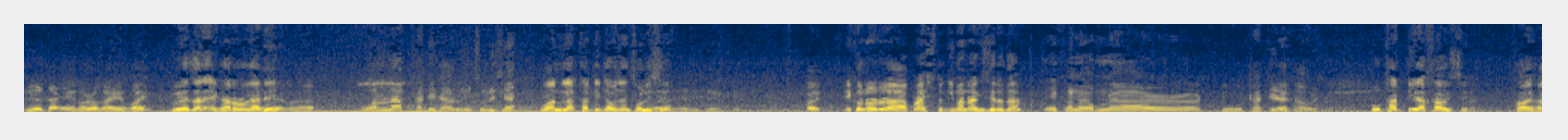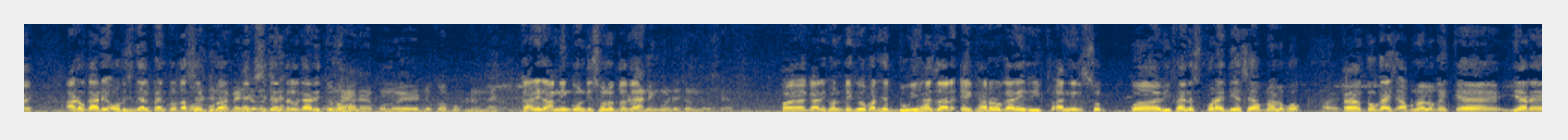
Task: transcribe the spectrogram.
দুহেজাৰ এঘাৰ গাড়ী হয়। দুহেজাৰ এঘাৰৰ গাড়ী? ওৱান লাখ থাৰ্টি থাউজেণ্ড চলিছে। ওৱান লাখ থাৰ্টি থাউজেণ্ড চলিছে? হয় এইখনৰ আহ, প্ৰাইচটো কিমান ৰাখিছে দাদা? এইখন আপোনাৰ টু থাৰ্টি ৰখা হৈছে। টু থাৰ্টি ৰখা হৈছে। হয় হয়। আৰু গাড়ী অৰিজিনেল পেণ্টত আছে পুৰা? এক্সিডেণ্টেল গাড়ীটো নহয়? কোনো এনেকুৱা প্ৰব্লেম নাই। গাড়ী ৰানিং কণ্ডিশ্যনত দাদা? ৰানিং কণ্ডিশ্যন আছে। হয় গাড়ীখন দেখিব পাৰিছে দুই হাজাৰ এঘাৰৰ গাড়ী ৰিফাইনেন্সত ৰিফাইনেন্স কৰাই দি আছে আপোনালোকক। তো গাইজ আপোনালোকে ইয়াৰে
